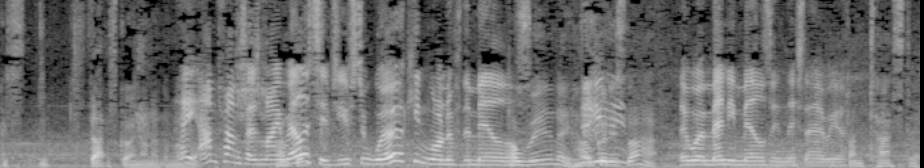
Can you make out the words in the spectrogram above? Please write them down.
That's going on at the moment. Hey, Anne Fan says my How good. relatives used to work in one of the mills. oh, really? How good is that? There were many mills in this area. Fantastic.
